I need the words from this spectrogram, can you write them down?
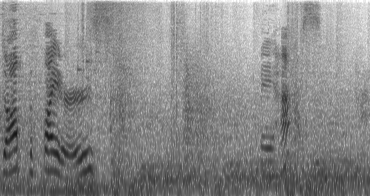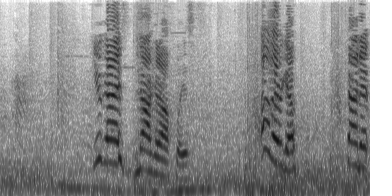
stop the fighters, mayhaps. You guys, knock it off, please. Oh, there we go. Found it.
